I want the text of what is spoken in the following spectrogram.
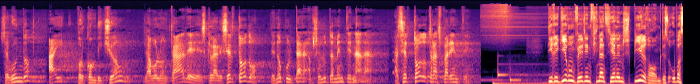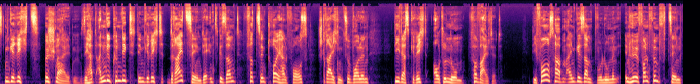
Segundo, hay por convicción la voluntad de esclarecer todo, de no ocultar absolutamente nada. hacer todo transparente. Die Regierung will den finanziellen Spielraum des obersten Gerichts beschneiden. Sie hat angekündigt, dem Gericht 13 der insgesamt 14 Treuhandfonds streichen zu wollen, die das Gericht autonom verwaltet. Die Fonds haben ein Gesamtvolumen in Höhe von 15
